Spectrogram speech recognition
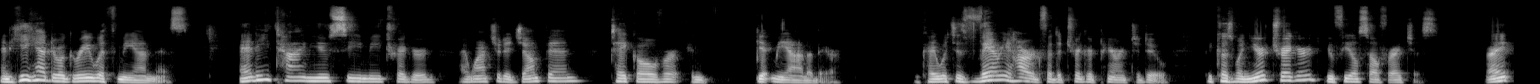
and he had to agree with me on this. Anytime you see me triggered, I want you to jump in, take over, and get me out of there. Okay, which is very hard for the triggered parent to do because when you're triggered, you feel self righteous, right?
